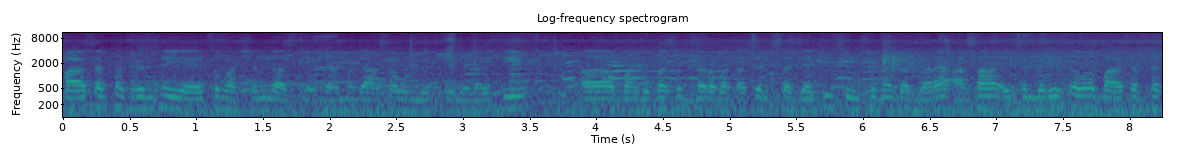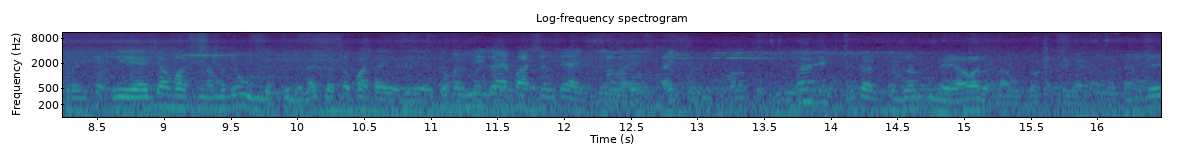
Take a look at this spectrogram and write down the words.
बाळासाहेब ठाकरेंचं ए आयचं भाषण गाजलं त्यामध्ये असा उल्लेख केलेला आहे की भाजपा संदर्भात असेल सध्याची शिवसेना गद्दार आहे असा एकंदरीत बाळासाहेब ठाकरेंच्या ए आयच्या भाषणामध्ये उल्लेख केलेला आहे. कसं पाहता येईल मी काय भाषण ते ऐकलेलं नाही ऐकून मी तुम्हाला. मेळावा झाला उद्धव ठाकरे गटाचा त्यामध्ये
